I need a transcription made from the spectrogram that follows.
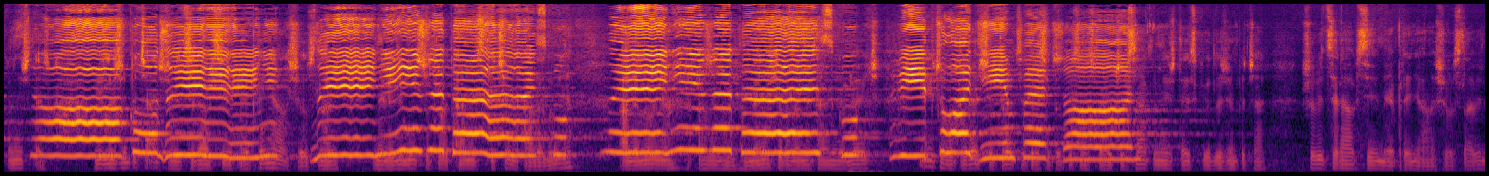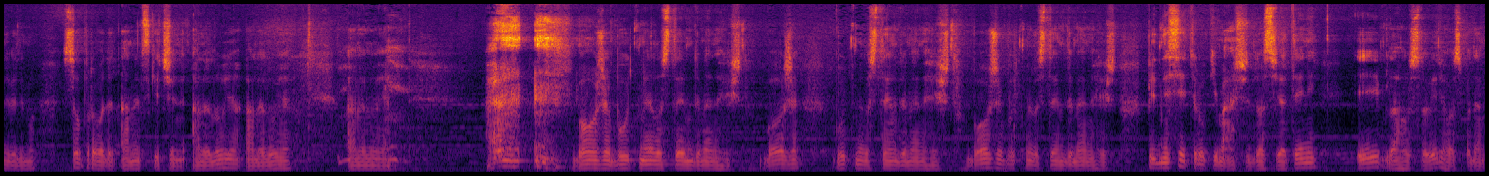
печаль, всяку нині, нині, житейську, нині, житейську, відкладім печаль. Всяку ніжтейську відложим печаль, що від царя всі ім'я прийняли, що у славі невидимо супроводить ангельські чини. Алілуя, алілуя, алілуя. Боже, будь милостивим до мене грішно. Боже, будь милостивим до мене грішно. Боже, будь милостивим до мене грішно. Піднесіть руки ваші до святині і благословіть Господа.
